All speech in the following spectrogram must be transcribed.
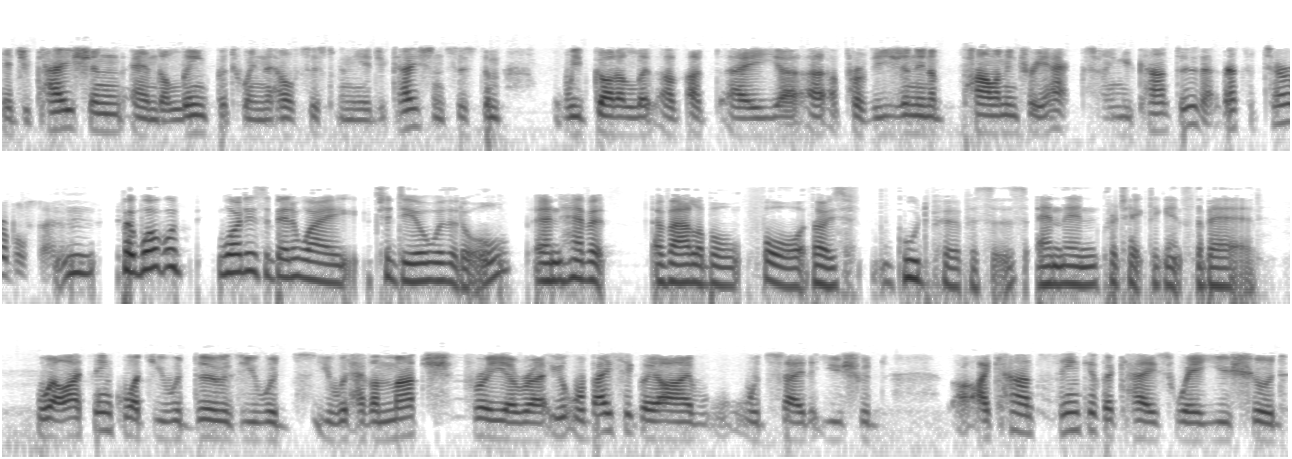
education and the link between the health system and the education system, we've got a, a, a, a, a provision in a parliamentary act saying you can't do that. That's a terrible state. Mm, But what would what is a better way to deal with it all and have it available for those good purposes and then protect against the bad? Well, I think what you would do is you would you would have a much freer. Uh, well, basically, I would say that you should. I can't think of a case where you should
